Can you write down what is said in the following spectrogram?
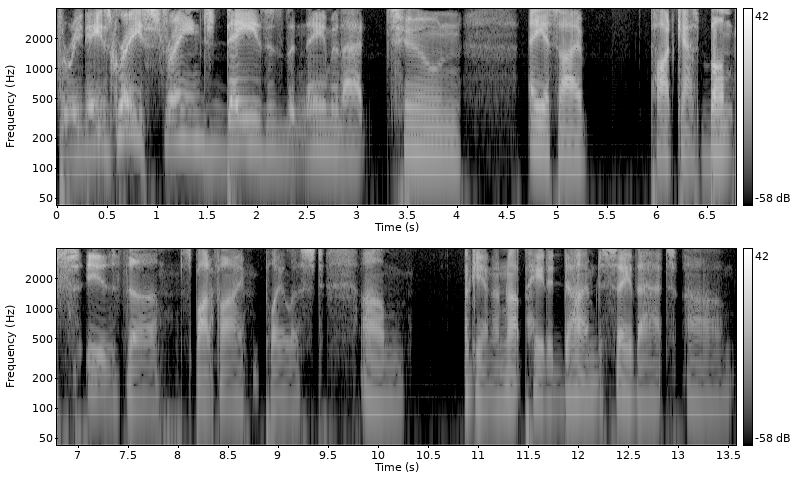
Three Days Grace. Strange Days is the name of that tune. ASI podcast bumps is the Spotify playlist. Um, again, I'm not paid a dime to say that, um,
